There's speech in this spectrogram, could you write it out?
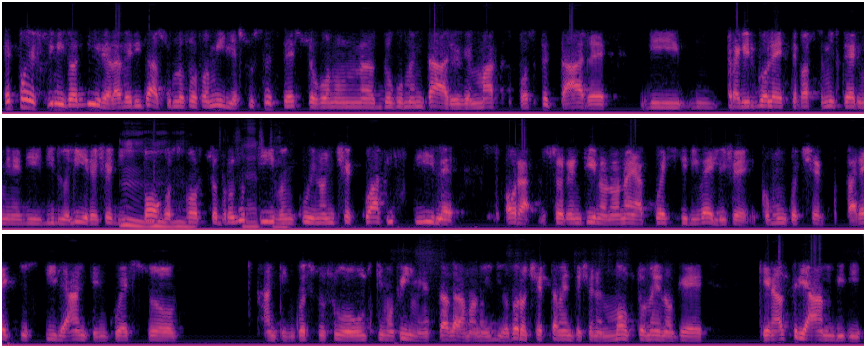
e poi è finito a dire la verità sulla sua famiglia e su se stesso con un documentario che Max può aspettare di, tra virgolette, passami il termine, di, di due lire, cioè di mm, poco mm, sforzo produttivo certo. in cui non c'è quasi stile Ora Sorrentino non è a questi livelli, cioè comunque c'è parecchio stile anche in questo, anche in questo suo ultimo film, è stata La mano di Dio, però certamente ce n'è molto meno che, che in altri ambiti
